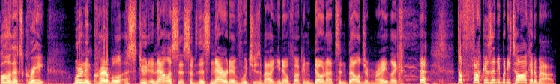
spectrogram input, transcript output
Oh, that's great what an incredible astute analysis of this narrative which is about you know fucking donuts in belgium right like the fuck is anybody talking about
